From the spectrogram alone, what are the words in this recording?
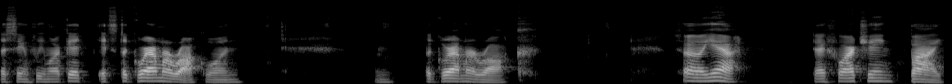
the same flea market. It's the Grammar Rock one. Mm, the Grammar Rock. So, yeah. Thanks for watching. Bye.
